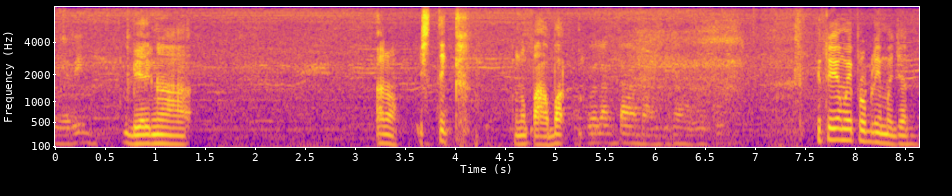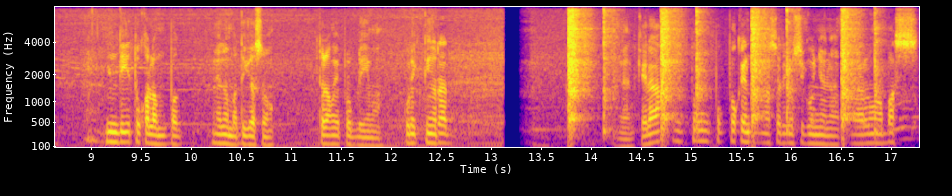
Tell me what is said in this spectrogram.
Bearing. bearing na, ano, stick, anong pahaba. Pag walang tama, hindi na. Ito yung may problema dyan. Hindi ito kalampag. Yan ang matigas oh. Ito lang may problema. Connecting rod. Yan. Kailangan itong pukpukin mga sir yung sigunya na para lumabas.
